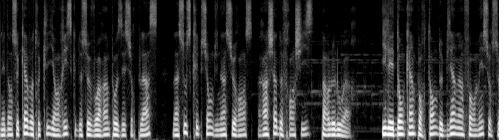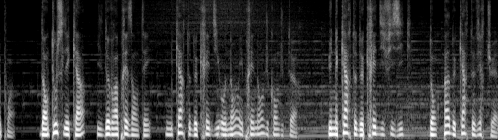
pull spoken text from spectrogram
mais dans ce cas votre client risque de se voir imposer sur place la souscription d'une assurance, rachat de franchise par le loueur. Il est donc important de bien l'informer sur ce point. Dans tous les cas, il devra présenter une carte de crédit au nom et prénom du conducteur. Une carte de crédit physique, donc pas de carte virtuelle.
